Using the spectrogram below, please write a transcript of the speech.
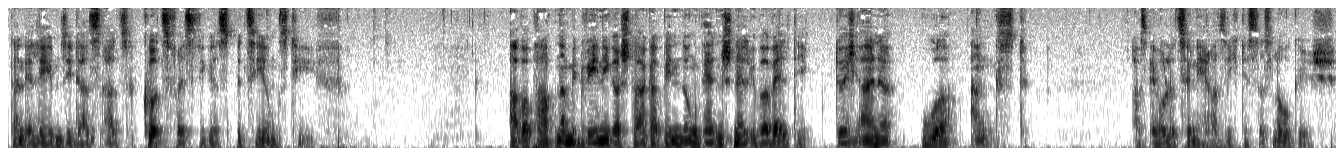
dann erleben Sie das als kurzfristiges Beziehungstief. Aber Partner mit weniger starker Bindung werden schnell überwältigt durch eine Urangst. Aus evolutionärer Sicht ist das logisch.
